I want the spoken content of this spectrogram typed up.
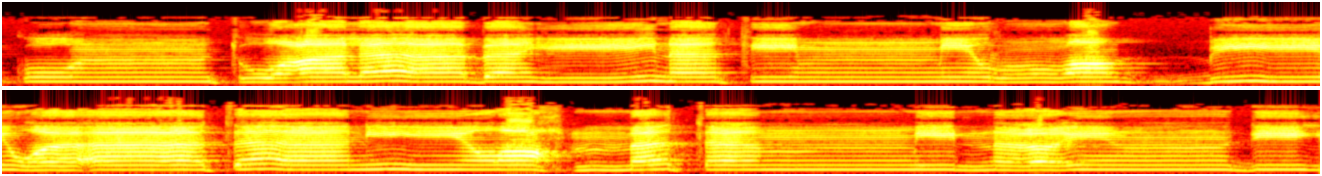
كنت على بينة من ربي ربي واتاني رحمه من عنده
